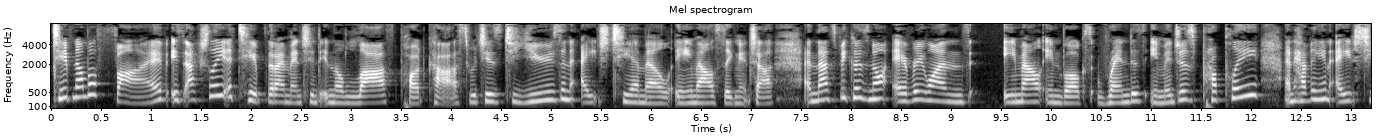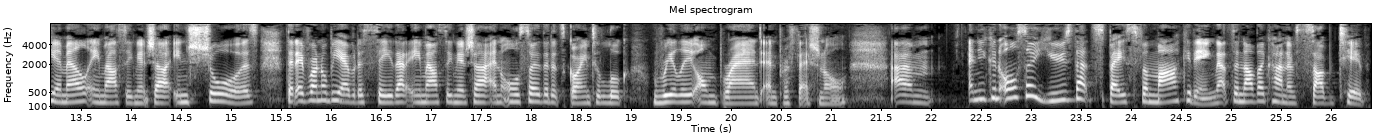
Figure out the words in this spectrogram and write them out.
Tip number five is actually a tip that I mentioned in the last podcast, which is to use an HTML email signature. And that's because not everyone's email inbox renders images properly and having an HTML email signature ensures that everyone will be able to see that email signature and also that it's going to look really on brand and professional. Um, And you can also use that space for marketing. That's another kind of sub tip.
